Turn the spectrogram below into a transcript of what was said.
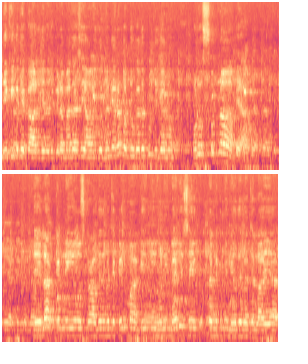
ਦੇਖੀ ਕਿਤੇ ਕਾਲਜ ਦੇ ਵਿੱਚ ਕਿਹੜਾ ਮੈਂ ਤਾਂ ਅਸੀਂ ਆਮ ਕੋਲ ਨਾ ਬੱਦੋ ਕਹਿੰਦਾ ਢੁੱਡੀ ਗਿਆ ਨੂੰ ਹੁਣ ਉਹ ਸੁਣਨਾ ਪਿਆ। ਦੇ ਲਾ ਕਿੰਨੀ ਉਸ ਕਾਲਜ ਦੇ ਵਿੱਚ ਕਈ ਮਾਂ ਗਈ ਹੋਣੀ ਮੈਂ ਵੀ ਸੇ ਤਿੰਨ ਕੁ ਮਹੀਨੇ ਉਹਦੇ ਵਿੱਚ ਲਾਏ ਆ।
